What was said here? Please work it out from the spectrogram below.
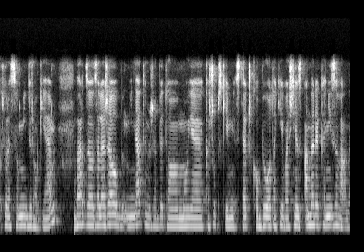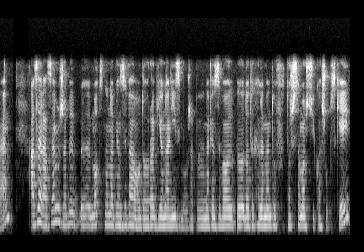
które są mi drogie. Bardzo zależało mi na tym, żeby to moje kaszubskie miasteczko było takie właśnie zamerykanizowane, a zarazem, żeby e, mocno nawiązywało do regionalizmu, żeby nawiązywało do, do tych elementów tożsamości kaszubskiej.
